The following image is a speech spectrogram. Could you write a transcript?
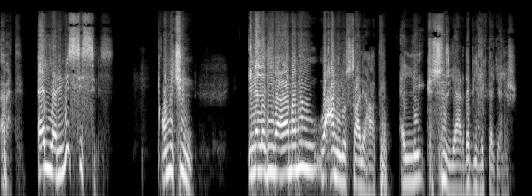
Evet, elleriniz sizsiniz. Onun için İnnellezîne âmenû ve amilus salihat. 50 küsür yerde birlikte gelir.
